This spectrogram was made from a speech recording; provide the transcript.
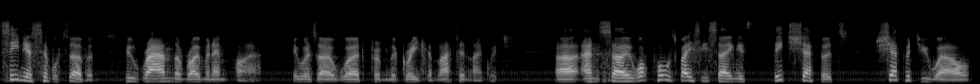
senior civil servants who ran the Roman Empire. It was a word from the Greek and Latin language. Uh, and so what Paul's basically saying is these shepherds shepherd you well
